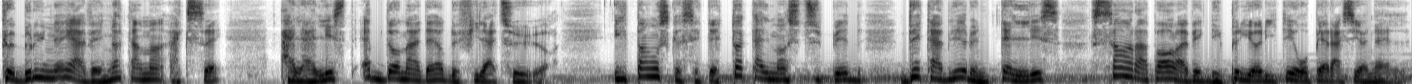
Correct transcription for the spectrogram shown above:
que Brunet avait notamment accès à la liste hebdomadaire de filature. Il pense que c'était totalement stupide d'établir une telle liste sans rapport avec des priorités opérationnelles,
